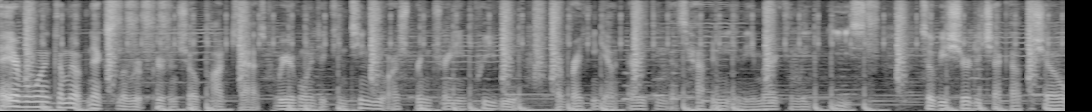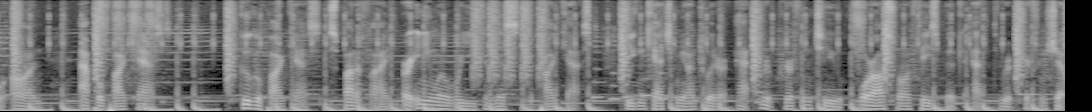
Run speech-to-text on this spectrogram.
Hey everyone, coming up next on the Rip Griffin Show podcast, we are going to continue our spring training preview by breaking down everything that's happening in the American League East. So be sure to check out the show on Apple Podcasts, Google Podcasts, Spotify, or anywhere where you can listen to podcasts. You can catch me on Twitter at RipGriffin2 or also on Facebook at The Rip Griffin Show.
